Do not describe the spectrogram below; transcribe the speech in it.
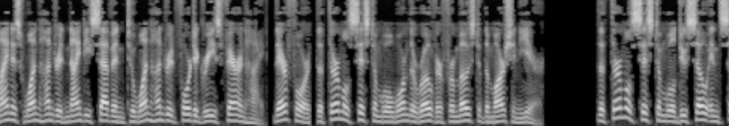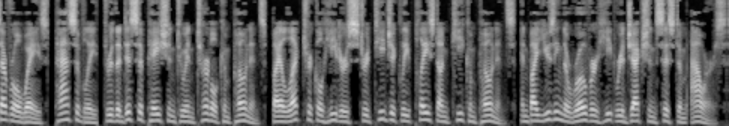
-197 to 104 degrees Fahrenheit. Therefore, the thermal system will warm the rover for most of the Martian year. The thermal system will do so in several ways, passively, through the dissipation to internal components, by electrical heaters strategically placed on key components, and by using the rover heat rejection system hours.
